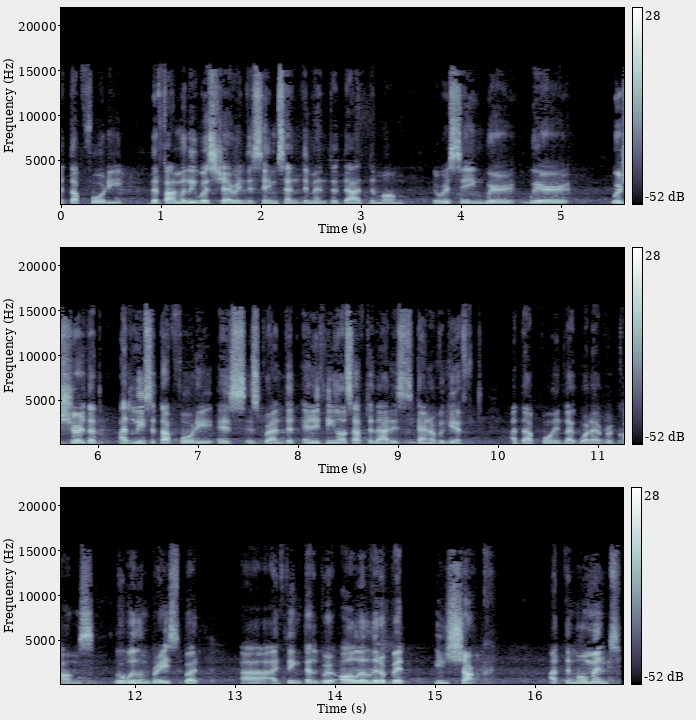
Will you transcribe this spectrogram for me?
a top 40. The family was sharing the same sentiment. The dad, the mom, they were saying we're we're we're sure that at least a top 40 is is granted. Anything else after that is kind of a gift at that point. Like whatever comes, we will embrace. But uh, I think that we're all a little bit in shock at the moment.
